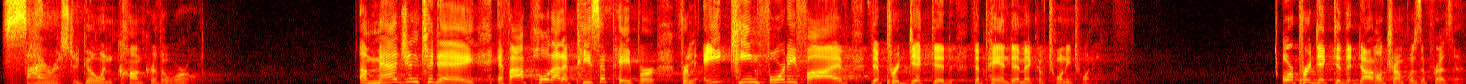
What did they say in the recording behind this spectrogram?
Cyrus to go and conquer the world. Imagine today if I pulled out a piece of paper from 1845 that predicted the pandemic of 2020 or predicted that Donald Trump was the president,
